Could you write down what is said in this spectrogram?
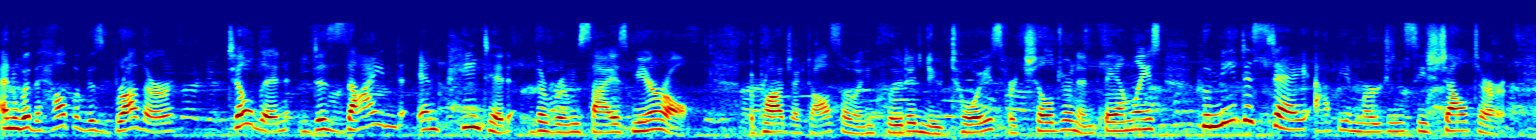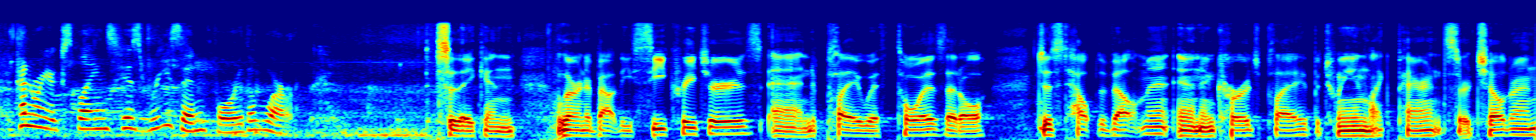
and with the help of his brother, Tilden, designed and painted the room-sized mural. The project also included new toys for children and families who need to stay at the emergency shelter. Henry explains his reason for the work. So they can learn about these sea creatures and play with toys that'll just help development and encourage play between like parents or children.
